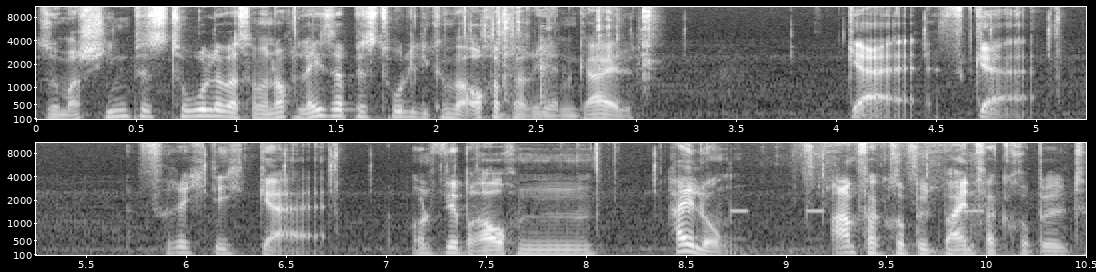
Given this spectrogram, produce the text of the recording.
So, Maschinenpistole, was haben wir noch? Laserpistole, die können wir auch reparieren. Geil. Geil, ist geil. Ist richtig geil. Und wir brauchen Heilung. Arm verkrüppelt, Bein verkrüppelt.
